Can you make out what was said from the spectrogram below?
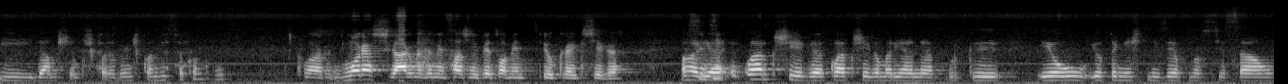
e damos sempre os parabéns quando isso acontece. Claro, demora a chegar, mas a mensagem eventualmente eu creio que chega. Olha, é claro que chega, claro que chega, Mariana, porque eu, eu tenho este exemplo na associação,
